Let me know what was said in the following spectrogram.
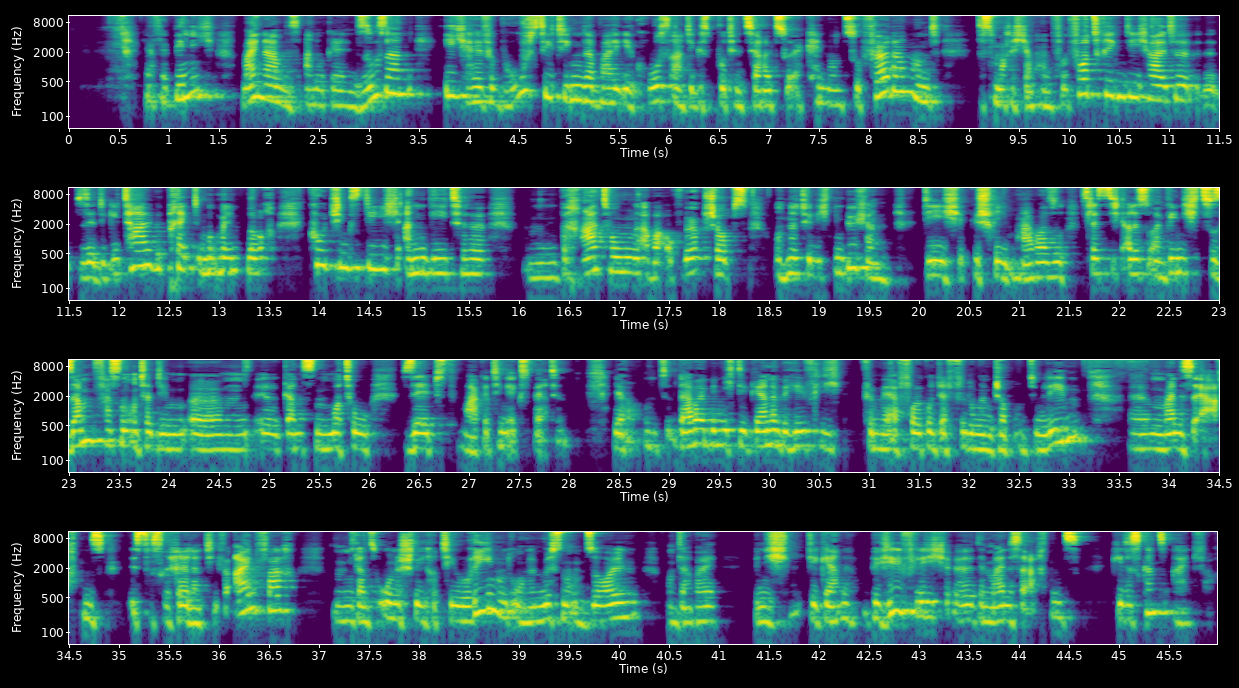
Ja, wer bin ich? Mein Name ist Annogellen Susan. Ich helfe Berufstätigen dabei, ihr großartiges Potenzial zu erkennen und zu fördern und das mache ich anhand von Vorträgen, die ich halte, sehr digital geprägt im Moment noch, Coachings, die ich anbiete, ähm, Beratungen, aber auch Workshops und natürlich den Büchern, die ich geschrieben habe. Also es lässt sich alles so ein wenig zusammenfassen unter dem ähm, äh, ganzen Motto Selbstmarketing-Expertin. Ja, und dabei bin ich dir gerne behilflich für mehr Erfolg und Erfüllung im Job und im Leben. Ähm, meines Erachtens ist es relativ einfach ganz ohne schwere Theorien und ohne müssen und sollen. Und dabei bin ich dir gerne behilflich, äh, denn meines Erachtens geht es ganz einfach.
